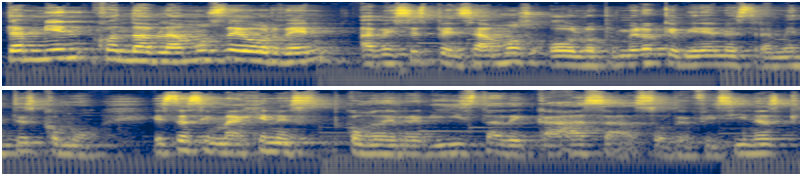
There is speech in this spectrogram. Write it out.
también cuando hablamos de orden, a veces pensamos, o lo primero que viene a nuestra mente es como estas imágenes como de revista, de casas o de oficinas que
